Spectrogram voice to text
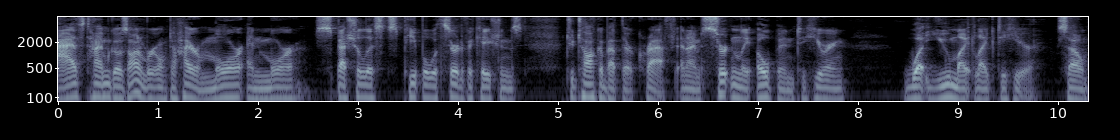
as time goes on, we're going to hire more and more specialists, people with certifications to talk about their craft. And I'm certainly open to hearing what you might like to hear. So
